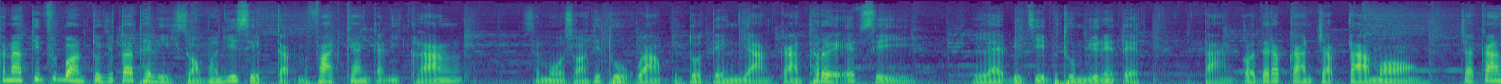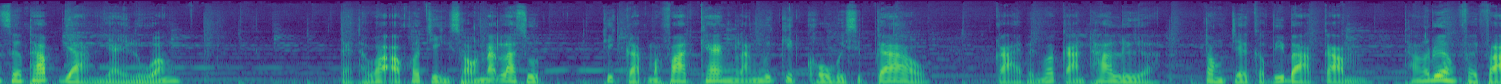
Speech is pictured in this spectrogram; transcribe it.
ขณะที่ฟุตบอลโตโยต้าไทยลีก 2020 กลับมาฟาดแข่งกันอีกครั้ง สโมสรที่ถูกวางเป็นตัวเต็งอย่างการท่าเรือ FC และบีจีปทุมยูไนเต็ดต่างก็ได้รับการจับตามอง จากการเสริมทัพอย่างใหญ่หลวง แต่ทว่าเอาข้าจริง 2 นัดล่าสุดที่กลับมาฟาดแข้งหลังวิกฤตโควิด -19 กลายเป็นว่าการท่าเรือต้องเจอกับวิบากกรรม ทั้งเรื่องไฟฟ้า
